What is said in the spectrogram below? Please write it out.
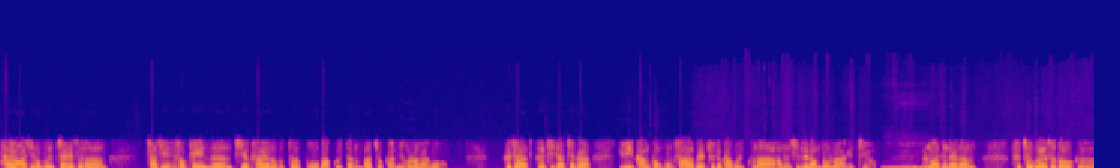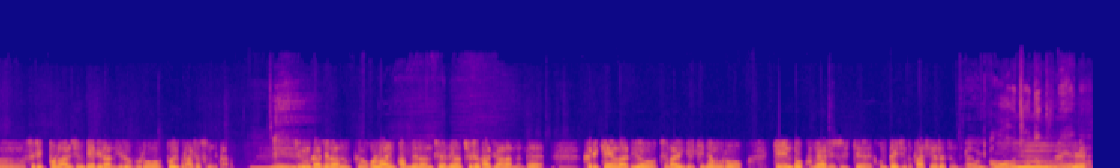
사용하시는 분 입장에서는 자신이 속해 있는 지역사회로부터 보호받고 있다는 만족감이 올라가고 그, 자, 그 지자체가 유익한 공공사업에 주력하고 있구나 하는 신뢰감도 올라가겠지요. 음. 얼마 전에는 서초구에서도 그 스리풀 안심벨이라는 이름으로 도입을 하셨습니다. 예. 지금까지는 그 온라인 판매는 전혀 주력하지 않았는데 음. 허리케인 라디오 전화 연결 기념으로 개인도 구매하실 수 있게 홈페이지도 다시 열었습니다. 어이구. 어, 저도 구매해야 예. 되겠네요.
